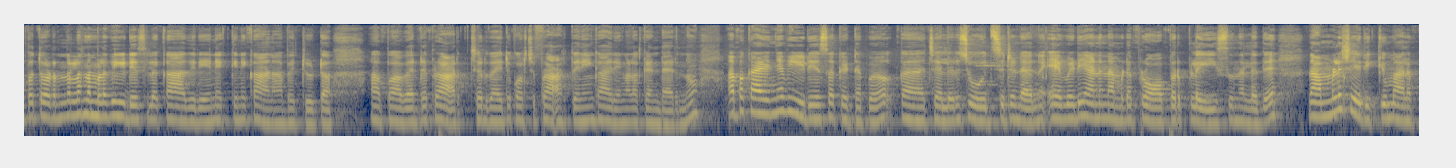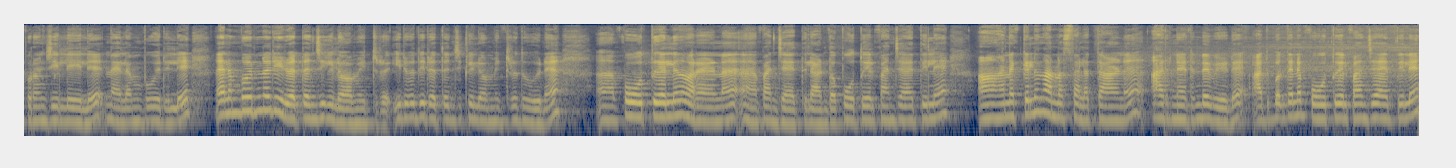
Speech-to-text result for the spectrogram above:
അപ്പോൾ തുടർന്നുള്ള നമ്മളെ വീഡിയോസിലൊക്കെ ആതിരേനെയൊക്കെ ഇനി കാണാൻ പറ്റും കേട്ടോ. അപ്പോൾ അവരുടെ പ്രാർ ചെറുതായിട്ട് കുറച്ച് പ്രാർത്ഥനയും കാര്യങ്ങളൊക്കെ ഉണ്ടായിരുന്നു. അപ്പോൾ കഴിഞ്ഞ വീഡിയോസൊക്കെ ഇട്ടപ്പോൾ ചിലർ ചോദിച്ചിട്ടുണ്ടായിരുന്നു എവിടെയാണ് നമ്മുടെ പ്രോപ്പർ പ്ലേസ് എന്നുള്ളത്? നമ്മൾ ശരിക്കും മലപ്പുറം ജില്ലയിൽ നിലമ്പൂരിൽ നിലമ്പൂരിൽ നിന്ന് ഒരു ഇരുപത്തഞ്ച് കിലോമീറ്റർ ഇരുപത് ഇരുപത്തഞ്ച് കിലോമീറ്റർ ദൂരെ പോത്തുകൽ എന്ന് പറയുന്ന പഞ്ചായത്തിലാണ് കേട്ടോ പോത്തുകൽ പഞ്ചായത്തിലെ ആനക്കൽ എന്ന് പറഞ്ഞ സ്ഥലത്താണ് അരുണേട്ടന്റെ വീട്. അതുപോലെ തന്നെ പോത്തുകൽ പഞ്ചായത്തിലെ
